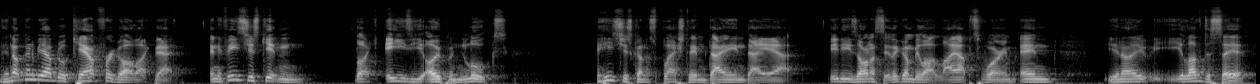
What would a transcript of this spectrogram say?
they're not going to be able to account for a guy like that. And if he's just getting like easy open looks, he's just going to splash them day in, day out. It is honestly, they're going to be like layups for him. And, you know, you love to see it.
